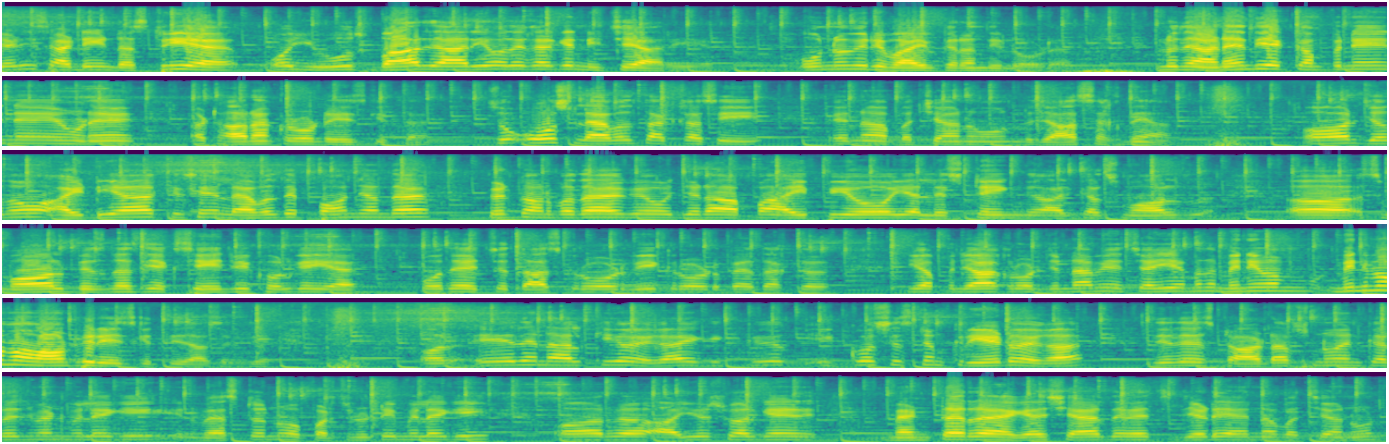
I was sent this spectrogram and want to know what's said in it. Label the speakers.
Speaker 1: ਜਿਹੜੀ ਸਾਡੀ ਇੰਡਸਟਰੀ ਹੈ, ਉਹ ਯੂਥ ਬਾਹਰ ਜਾ ਰਹੀ ਹੈ, ਉਹਦੇ ਕਰਕੇ ਨੀਚੇ ਆ ਰਹੀ ਹੈ। ਉਹਨੂੰ ਵੀ ਰਿਵਾਈਵ ਕਰਨ ਦੀ ਲੋੜ ਹੈ। ਲੁਧਿਆਣੇ ਦੀ ਇੱਕ ਕੰਪਨੀ ਨੇ ਹੁਣੇ 18 ਕਰੋੜ ਰੇਜ਼ ਕੀਤਾ। ਸੋ ਉਸ ਲੈਵਲ ਤੱਕ ਅਸੀਂ ਇਹਨਾਂ ਬੱਚਿਆਂ ਨੂੰ ਲਿਜਾ ਸਕਦੇ ਹਾਂ। ਔਰ ਜਦੋਂ ਆਈਡੀਆ ਕਿਸੇ ਲੈਵਲ ਤੇ ਪਹੁੰਚ ਜਾਂਦਾ ਫਿਰ ਤੁਹਾਨੂੰ ਪਤਾ ਹੈ ਕਿ ਉਹ ਜਿਹੜਾ ਆਪਾਂ ਆਈਪੀਓ ਜਾਂ ਲਿਸਟਿੰਗ ਅੱਜਕੱਲ ਸਮਾਲ ਸਮਾਲ ਬਿਜ਼ਨਸ ਦੀ ਐਕਸਚੇਂਜ ਵੀ ਖੁੱਲ ਗਈ ਹੈ। ਉਹਦੇ ਵਿੱਚ 10 ਕਰੋੜ 20 ਕਰੋੜ ਰੁਪਏ ਤੱਕ ਜਾਂ 50 ਕਰੋੜ ਜਿੰਨਾ ਵੀ ਚਾਹੀਏ, ਮਤਲਬ ਮਿਨੀਮਮ ਮਿਨੀਮਮ ਅਮਾਉਂਟ ਵੀ ਰੇਜ਼ ਕੀਤੀ ਜਾ ਸਕਦੀ ਹੈ। और ये ਨਾਲ ਕੀ ਹੋਏਗਾ ਇੱਕ ਇਕੋਸਿਸਟਮ ਕ੍ਰੀਏਟ ਹੋਏਗਾ ਜਿਹਦੇ ਸਟਾਰਟਅਪਸ ਨੂੰ ਇਨਕਰੇਜਮੈਂਟ ਮਿਲੇਗੀ ਇਨਵੈਸਟਰ ਨੂੰ ਓਪਰਚ्युनिटी ਮਿਲੇਗੀ ਔਰ ਆਯੂਸ਼ ਵਰਗੇ ਮੈਂਟਰ ਹੈਗੇ ਸ਼ਹਿਰ ਦੇ ਵਿੱਚ ਜਿਹੜੇ ਇਹਨਾਂ ਬੱਚਿਆਂ ਨੂੰ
